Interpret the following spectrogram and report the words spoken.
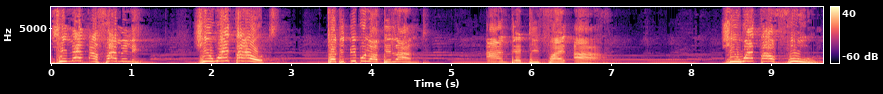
She left her family. She went out to the people of the land and they defiled her. She went out full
